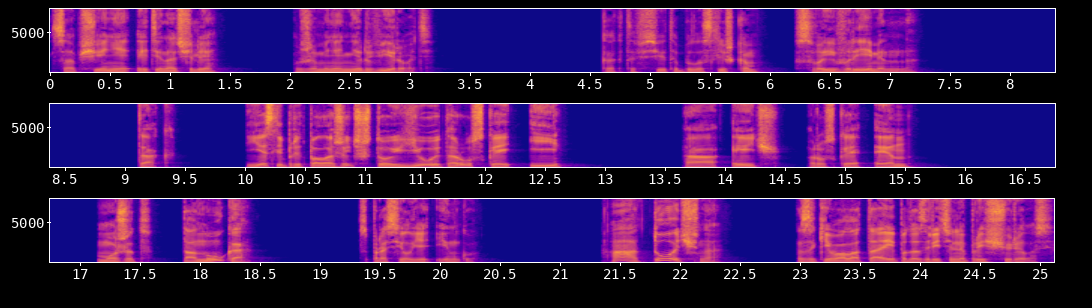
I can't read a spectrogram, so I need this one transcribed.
Сообщения эти начали уже меня нервировать. Как-то все это было слишком своевременно. Так, если предположить, что «ю» — это русское «и», а «h» — русское «н», может, «танука»? — спросил я Ингу. «А, точно! Закивала та и подозрительно прищурилась.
